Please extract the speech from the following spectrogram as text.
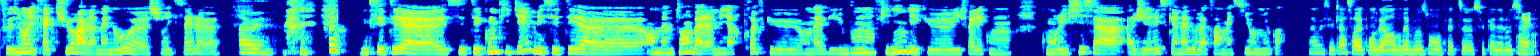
faisions les factures à la mano sur Excel. Ah ouais. Donc c'était euh, c'était compliqué, mais c'était euh, en même temps bah, la meilleure preuve que on avait eu bon feeling et qu'il fallait qu'on qu'on réussisse à, à, gérer ce canal de la pharmacie au mieux quoi. Ah oui c'est clair, ça répondait à un vrai besoin en fait euh, ce canal aussi ouais, quoi.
